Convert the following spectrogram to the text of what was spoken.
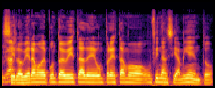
Si lo viéramos de punto de vista de un préstamo, un financiamiento,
